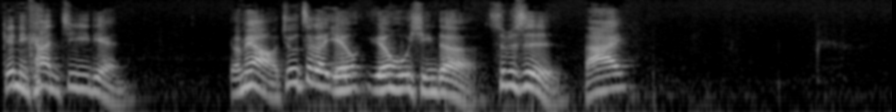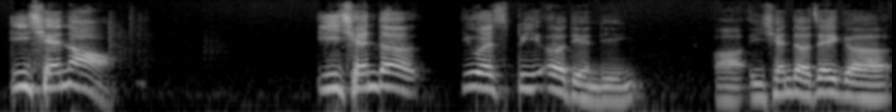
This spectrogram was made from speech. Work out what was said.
给你看近一点。有没有？就这个圆圆弧形的，是不是？来，以前哦，以前的 USB 二点零啊，以前的这个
